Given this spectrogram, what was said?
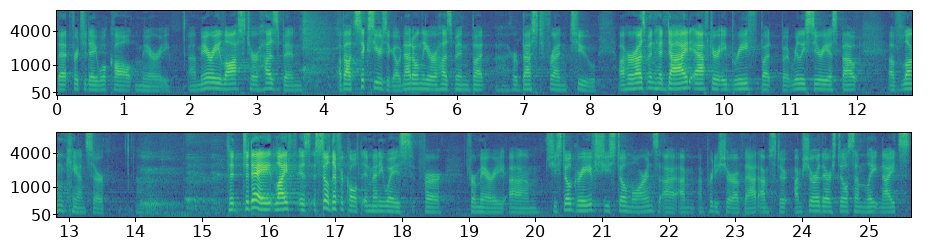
that for today we'll call Mary. Uh, Mary lost her husband about six years ago. Not only her husband, but uh, her best friend, too. Uh, her husband had died after a brief but, but really serious bout of lung cancer. T- today, life is still difficult in many ways for, for Mary. Um, she still grieves, she still mourns. I, am I'm, I'm pretty sure of that. I'm, st- I'm sure there are still some late nights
